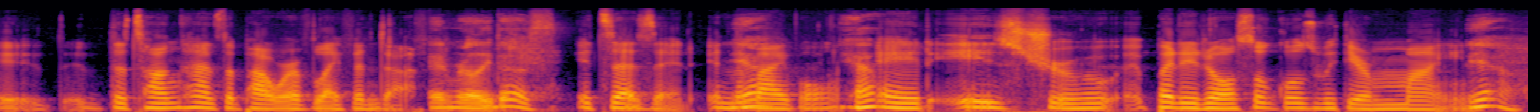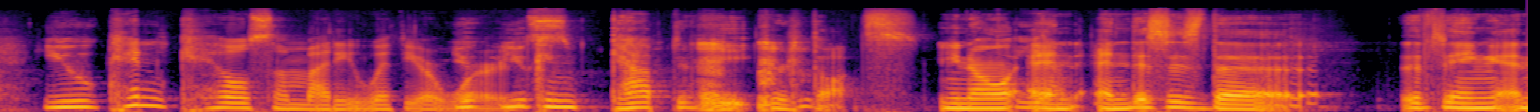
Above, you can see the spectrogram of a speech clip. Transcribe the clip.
it, the tongue has the power of life and death it really does it says it in the Yeah, Bible. yeah. It is true, but it also goes with your mind. Yeah. You can kill somebody with your words. you can captivate your thoughts you know and and this is the the thing and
